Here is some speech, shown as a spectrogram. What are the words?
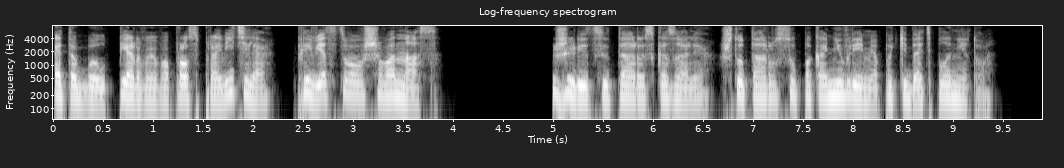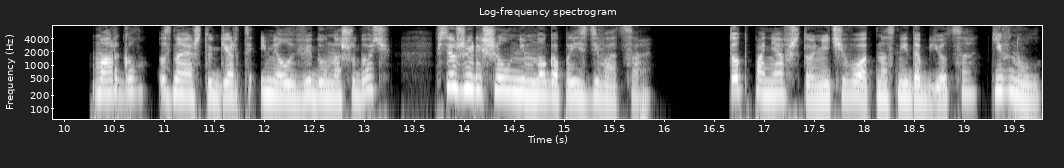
Это был первый вопрос правителя, приветствовавшего нас. Жрецы Тары сказали, что Тарусу пока не время покидать планету. Маргл, зная, что Герт имел в виду нашу дочь, все же решил немного поиздеваться. Тот, поняв, что ничего от нас не добьется, кивнул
